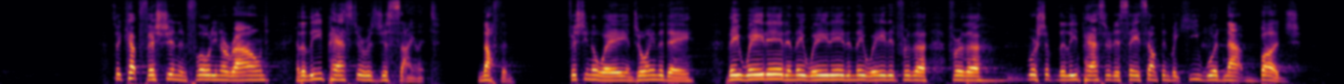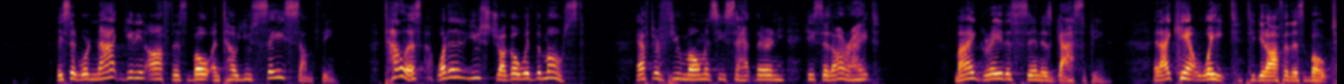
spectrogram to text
So he kept fishing and floating around. And the lead pastor was just silent. Nothing. Fishing away, enjoying the day. They waited and they waited and they waited for the for the worship the lead pastor to say something, but he would not budge. They said, We're not getting off this boat until you say something. Tell us, what do you struggle with the most? After a few moments, he sat there and he, said, All right, my greatest sin is gossiping and I can't wait to get off of this boat.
